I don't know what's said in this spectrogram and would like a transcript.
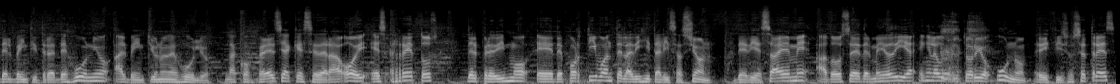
del 23 de junio al 21 de julio. La conferencia que se dará hoy es Retos del Periodismo eh, Deportivo ante la Digitalización, de 10 a.m. a 12 del mediodía en el Auditorio 1, edificio C3,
